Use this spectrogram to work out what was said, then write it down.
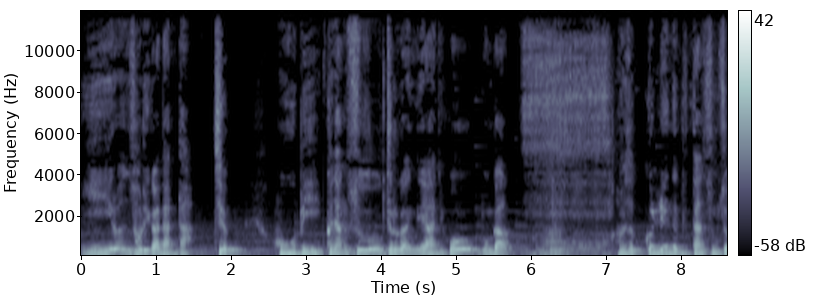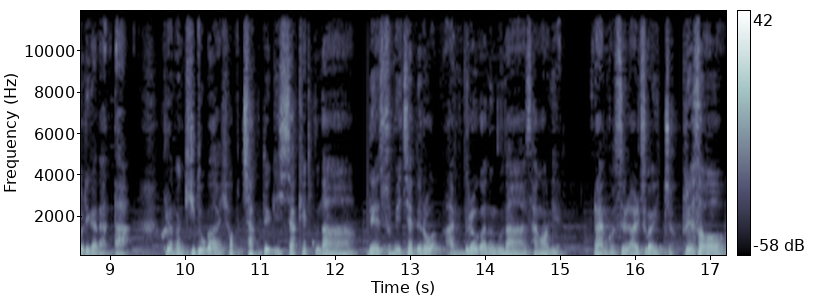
이런 소리가 난다. 즉, 호흡이 그냥 쑥 들어가는 게 아니고 뭔가 하면서 끌리는 듯한 숨소리가 난다. 그러면 기도가 협착되기 시작했구나. 내 숨이 제대로 안 들어가는구나 상황이라는 것을 알 수가 있죠. 그래서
